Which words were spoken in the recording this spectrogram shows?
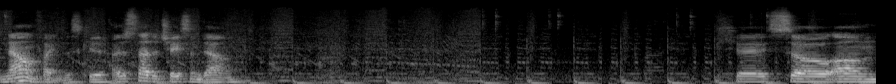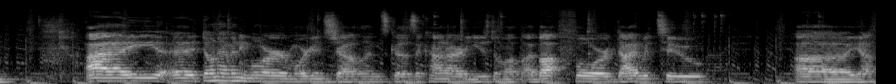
Now I'm fighting this kid. I just had to chase him down. Okay, so, um, I uh, don't have any more Morgan's Javelins because I kind of already used them up. I bought four, died with two. Uh, yeah,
